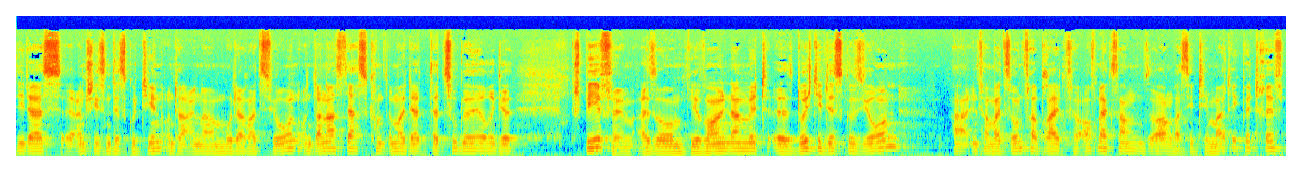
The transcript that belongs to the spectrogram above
die das anschließend diskutieren unter einer Moderation. Und donnerstags kommt immer der dazugehörige Spielfilm. Also wir wollen damit äh, durch die Diskussion äh, Informationen verbreiten, für Aufmerksamkeit sorgen, was die Thematik betrifft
